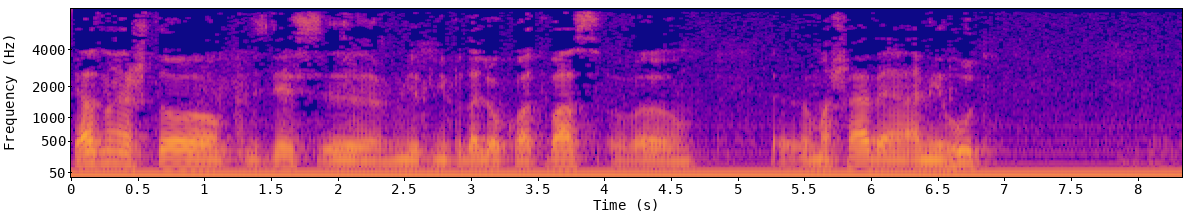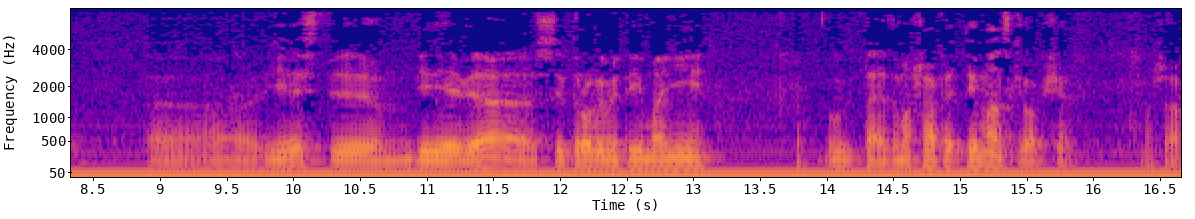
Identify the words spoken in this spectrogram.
Я знаю, что здесь э, не- неподалеку от вас в, э, в Машабе Амигуд э, есть э, деревья с итрогами Таймани. Это Машаб Тайманский вообще. Машаб.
